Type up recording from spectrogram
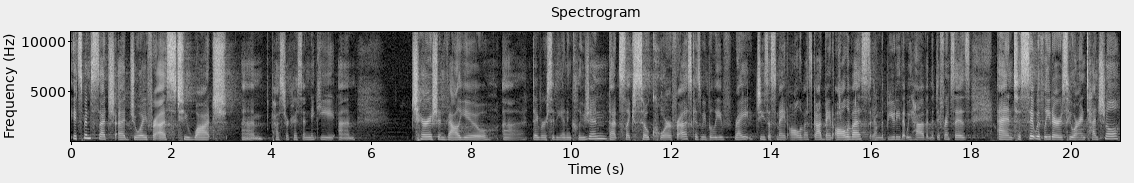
it's been such a joy for us to watch um, Pastor Chris and Nikki um, cherish and value uh, diversity and inclusion. That's like so core for us because we believe, right? Jesus made all of us, God made all of us, and the beauty that we have and the differences. And to sit with leaders who are intentional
